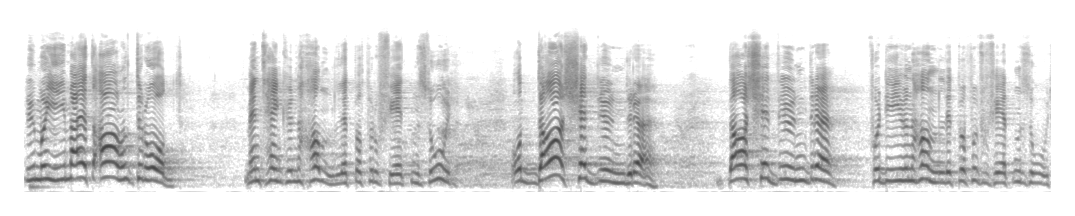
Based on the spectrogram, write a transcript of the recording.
Du må gi meg et annet råd. Men tenk, hun handlet på profetens ord. Og da skjedde underet. Da skjedde underet fordi hun handlet på profetens ord.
